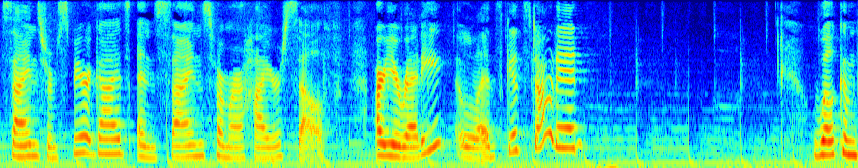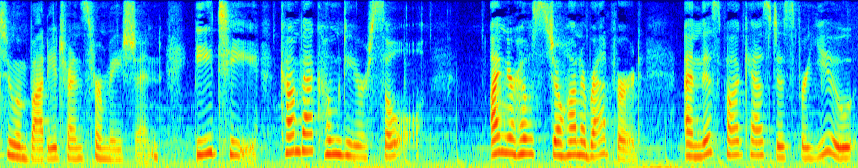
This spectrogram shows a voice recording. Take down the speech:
signs from spirit guides, and signs from our higher self. Are you ready? Let's get started. Welcome to Embodied Transformation. ET, come back home to your soul. I'm your host, Johanna Bradford. And this podcast is for you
